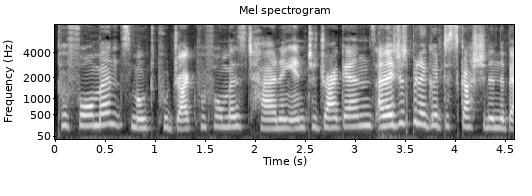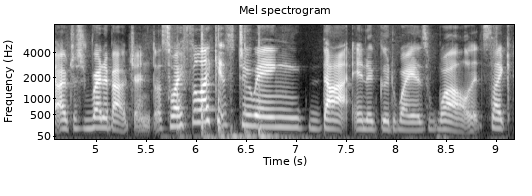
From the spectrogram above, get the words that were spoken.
performance multiple drag performers turning into dragons. And there's just been a good discussion in the bit i've just read about gender. So i feel like it's doing that in a good way as well. It's like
